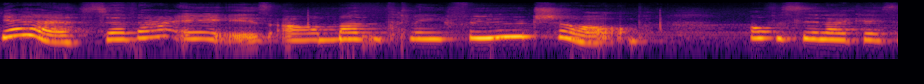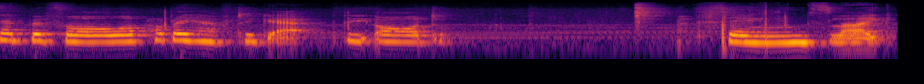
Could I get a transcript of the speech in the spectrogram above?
yeah, so that is our monthly food shop. Obviously, like I said before, we'll probably have to get the odd things like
